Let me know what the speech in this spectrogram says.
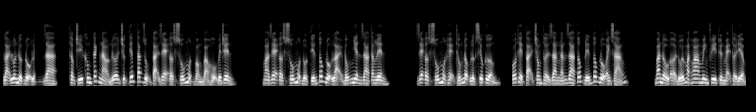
lại luôn được độ lệch ra, thậm chí không cách nào nữa trực tiếp tác dụng tại rẻ ở số một vòng bảo hộ bên trên. Mà rẻ ở số một đột tiến tốc độ lại bỗng nhiên gia tăng lên. Rẽ ở số một hệ thống động lực siêu cường, có thể tại trong thời gian ngắn gia tốc đến tốc độ ánh sáng. Ban đầu ở đối mặt Hoa Minh phi thuyền mẹ thời điểm,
